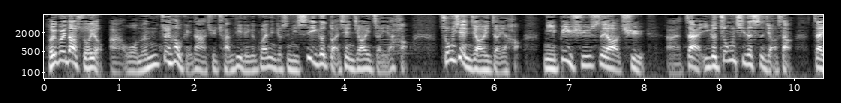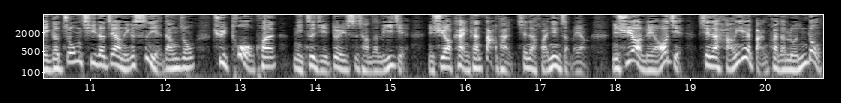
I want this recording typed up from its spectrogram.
回归到所有啊，我们最后给大家去传递的一个观念就是，你是一个短线交易者也好。中线交易者也好，你必须是要去啊，在一个中期的视角上，在一个中期的这样的一个视野当中，去拓宽你自己对于市场的理解。你需要看一看大盘现在环境怎么样，你需要了解现在行业板块的轮动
